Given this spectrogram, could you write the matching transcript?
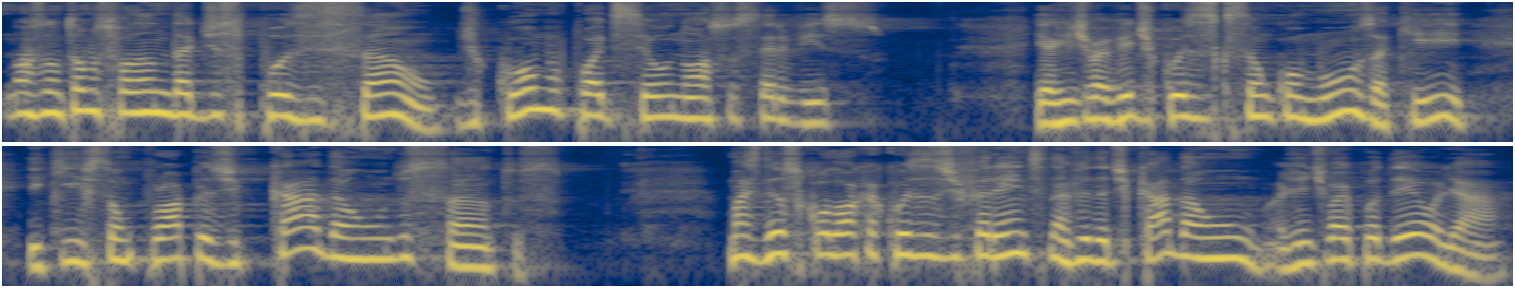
Nós não estamos falando da disposição, de como pode ser o nosso serviço. E a gente vai ver de coisas que são comuns aqui e que são próprias de cada um dos santos. Mas Deus coloca coisas diferentes na vida de cada um, a gente vai poder olhar.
